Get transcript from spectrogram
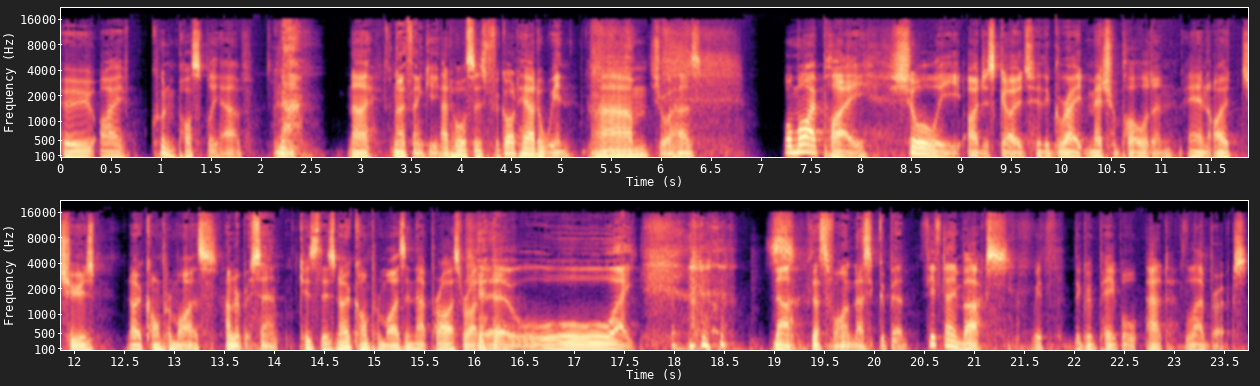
who I couldn't possibly have. No, No, no, thank you. that horses forgot how to win. Um, Sure has. well, my play, surely I just go to the great Metropolitan and I choose no compromise 100%. because there's no compromise in that price right there. Wait. no, that's fine. That's a good bet. 15 bucks with the good people at Ladbrokes.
